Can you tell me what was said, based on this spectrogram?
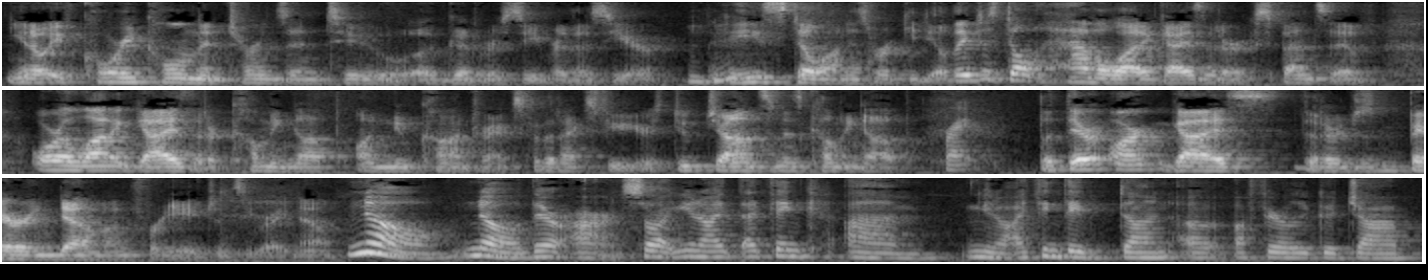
you know, if Corey Coleman turns into a good receiver this year, Mm-hmm. he's still on his rookie deal. They just don't have a lot of guys that are expensive, or a lot of guys that are coming up on new contracts for the next few years. Duke Johnson is coming up, Right. But there aren't guys that are just bearing down on free agency right now. No, no, there aren't. So you know, I, I think um, you know, I think they've done a, a fairly good job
